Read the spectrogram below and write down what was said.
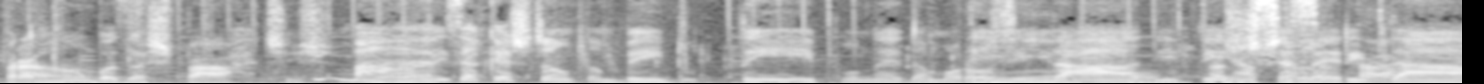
para ambas as partes. E mais né? a questão também do tempo, né, da o morosidade, tempo. tem a, a tá celeridade. Tá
